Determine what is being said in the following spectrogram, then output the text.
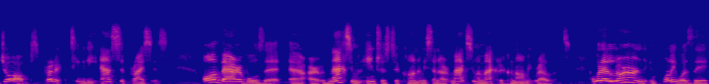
jobs, productivity, asset prices, all variables that uh, are of maximum interest to economists and are maximum macroeconomic relevance. And what I learned importantly was the,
